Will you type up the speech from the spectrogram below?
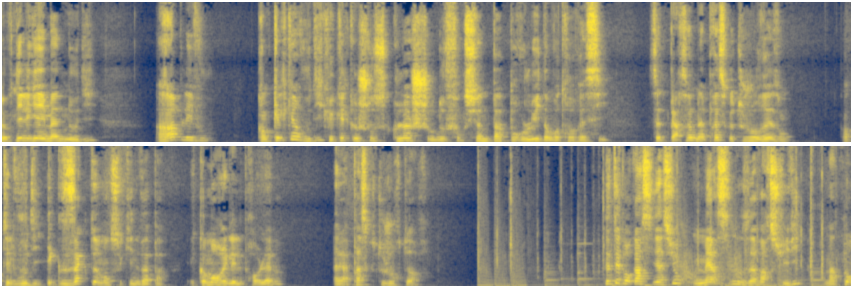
Donc Neil Gaiman nous dit Rappelez-vous, quand quelqu'un vous dit que quelque chose cloche ou ne fonctionne pas pour lui dans votre récit, cette personne a presque toujours raison. Quand elle vous dit exactement ce qui ne va pas et comment régler le problème, elle a presque toujours tort. C'était Procrastination, merci de nous avoir suivis. Maintenant,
